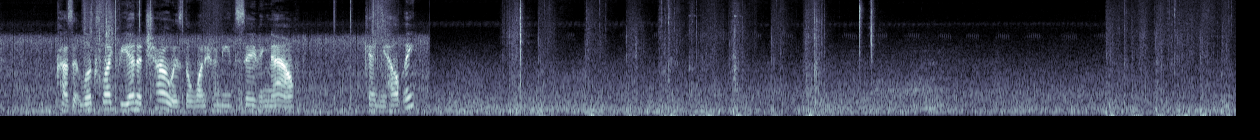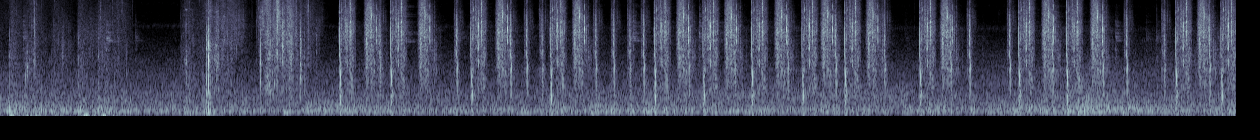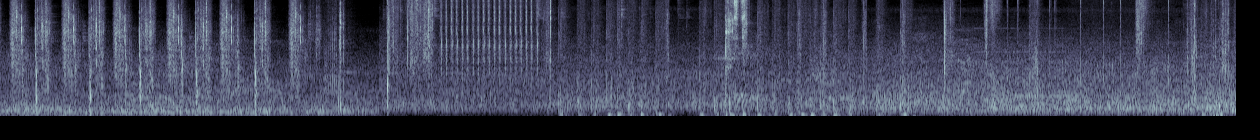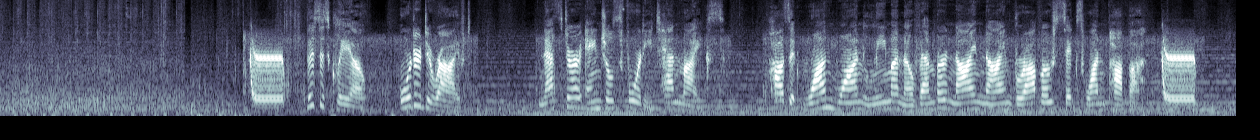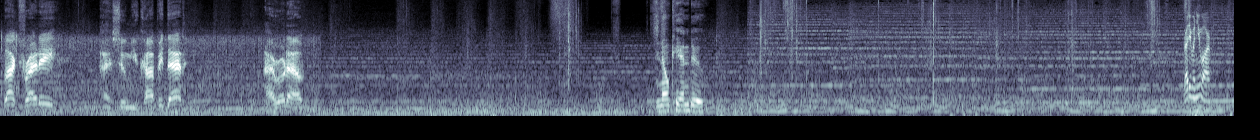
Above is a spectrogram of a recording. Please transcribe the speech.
Because it looks like Vienna Cho is the one who needs saving now. Can you help me? Leo. Order derived. Nestor Angels 40, 10 mics. Posit 1 1 Lima November 9 9 Bravo 6 1 Papa. Black Friday, I assume you copied that? I wrote out. No can do. Ready when you are.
